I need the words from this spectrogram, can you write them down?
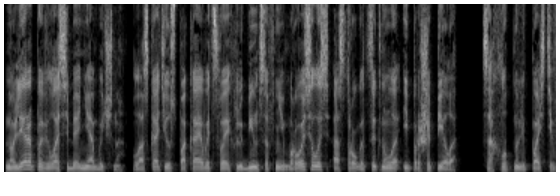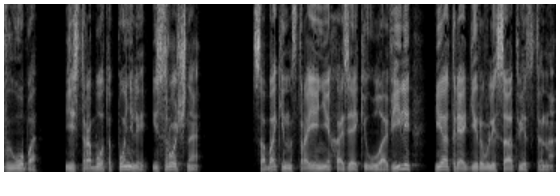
Но Лера повела себя необычно. Ласкать и успокаивать своих любимцев не бросилась, а строго цыкнула и прошипела. «Захлопнули пасти вы оба. Есть работа, поняли? И срочная». Собаки настроение хозяйки уловили и отреагировали соответственно.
